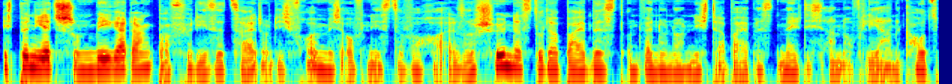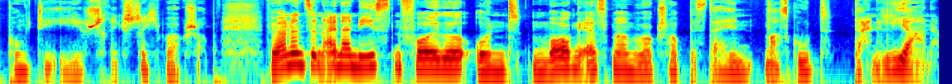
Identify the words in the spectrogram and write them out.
ich bin jetzt schon mega dankbar für diese Zeit und ich freue mich auf nächste Woche. Also schön, dass du dabei bist und wenn du noch nicht dabei bist, melde dich an auf lianekautz.de-workshop. Wir hören uns in einer nächsten Folge und morgen erstmal im Workshop. Bis dahin, mach's gut, deine Liane.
